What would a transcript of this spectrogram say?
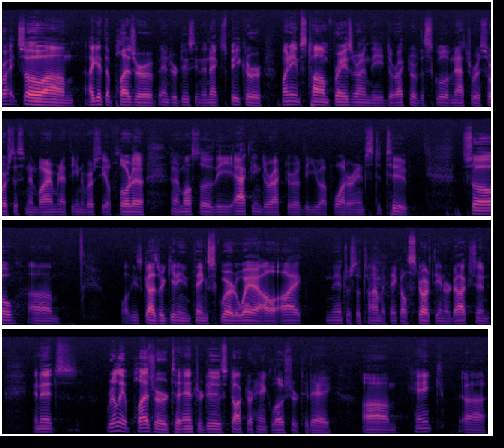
All right, so um, I get the pleasure of introducing the next speaker. My name is Tom Frazer. I'm the director of the School of Natural Resources and Environment at the University of Florida, and I'm also the acting director of the UF Water Institute. So um, while these guys are getting things squared away, I'll, I, in the interest of time, I think I'll start the introduction. And it's really a pleasure to introduce Dr. Hank Loescher today. Um, Hank uh,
